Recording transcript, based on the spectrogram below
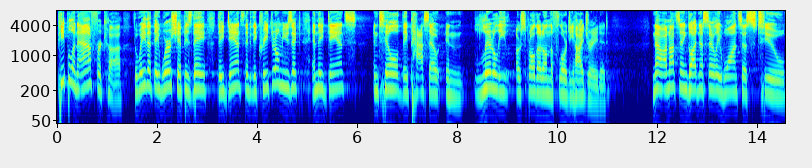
people in africa the way that they worship is they they dance they, they create their own music and they dance until they pass out and literally are sprawled out on the floor dehydrated now i'm not saying god necessarily wants us to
